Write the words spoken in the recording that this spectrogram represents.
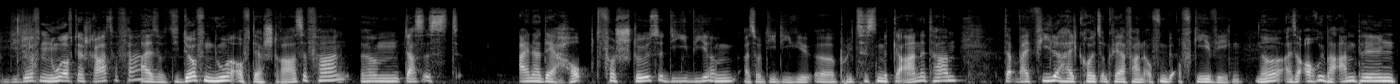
Die dürfen nur auf der Straße fahren? Also, sie dürfen nur auf der Straße fahren. Ähm, das ist einer der Hauptverstöße, die wir, also die die äh, Polizisten mit geahndet haben, da, weil viele halt kreuz und quer fahren auf, auf Gehwegen. Ne? Also auch über Ampeln,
